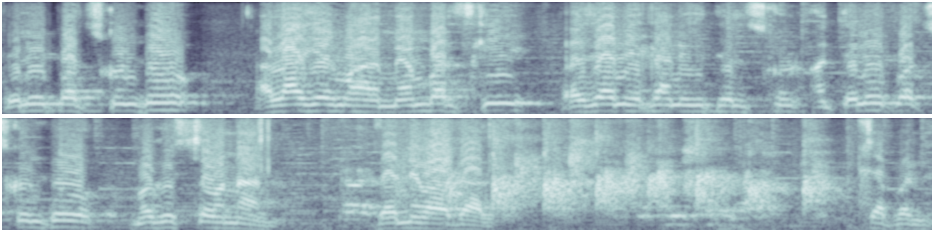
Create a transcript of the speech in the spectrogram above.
తెలియపరచుకుంటూ అలాగే మా మెంబర్స్కి ప్రజానీకానికి తెలుసుకు తెలియపరచుకుంటూ ముగిస్తూ ఉన్నాను. ధన్యవాదాలు. చెప్పండి.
